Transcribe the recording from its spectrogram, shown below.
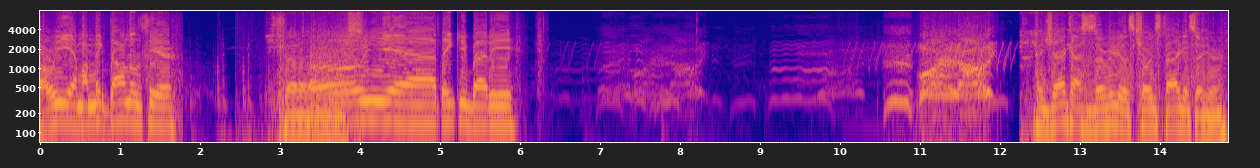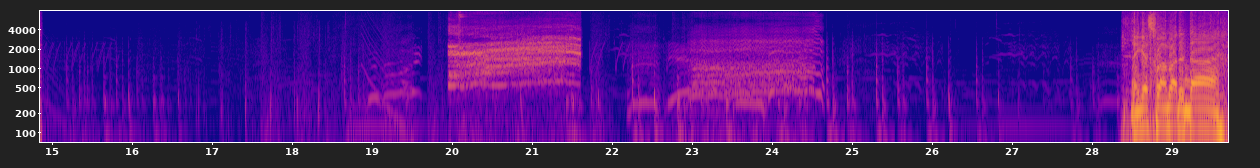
Oh yeah, my McDonald's here. Shut up. Oh yeah, thank you buddy. Hey, Jackass is over here. Let's kill these faggots right here. I guess what? I'm about to die.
